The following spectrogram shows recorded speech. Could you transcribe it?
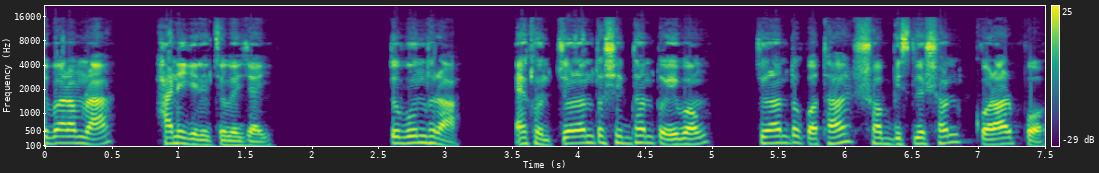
এবার আমরা হানি গেমে চলে যাই। তো বন্ধুরা, এখন চূড়ান্ত সিদ্ধান্ত এবং চূড়ান্ত কথা সব বিশ্লেষণ করার পর।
